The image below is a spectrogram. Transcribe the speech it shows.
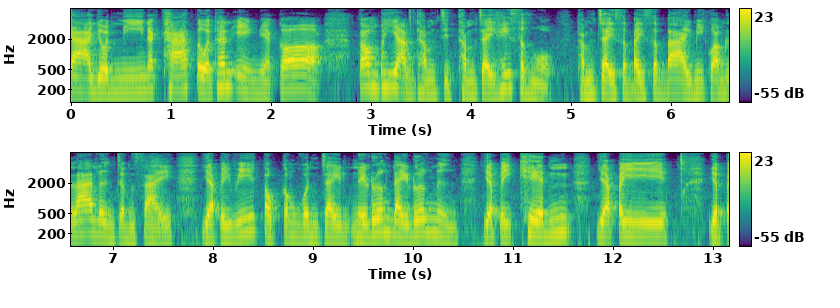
ยายนนี้นะคะ ตัวท่านเองเนี่ยก็ต้องพยายามทำจิตทำใจให้สงบทำใจสบายๆมีความล่าเริงแจ่มใส อย่าไปวิตกกังวลใจในเรื่องใดเรื่องหนึ่ง อย่าไปเค้น อย่าไปอย่าไป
